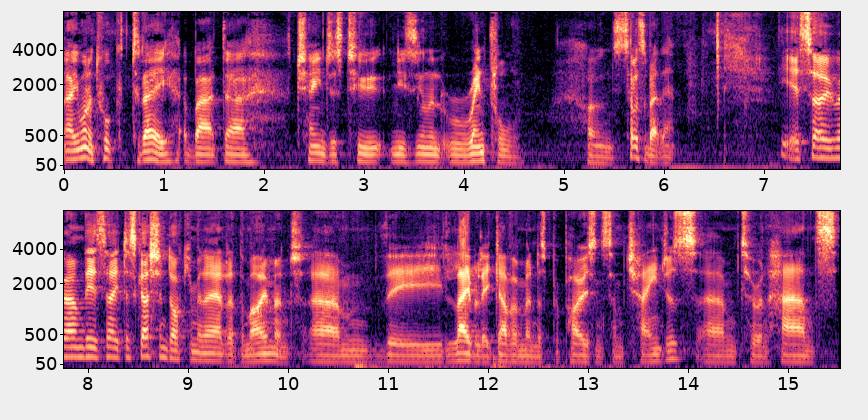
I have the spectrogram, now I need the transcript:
Now, you want to talk today about uh, changes to New Zealand rental homes. Tell us about that. Yeah, so um, there's a discussion document out at the moment. Um, the Labour-led government is proposing some changes um, to enhance,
